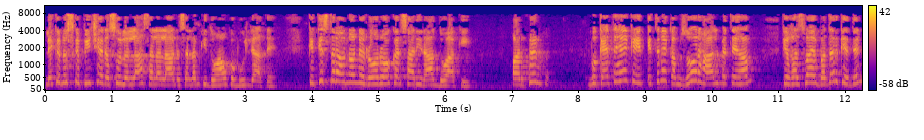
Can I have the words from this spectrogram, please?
لیکن اس کے پیچھے رسول اللہ صلی اللہ علیہ وسلم کی دعاؤں کو بھول جاتے ہیں کہ کس طرح انہوں نے رو رو کر ساری رات دعا کی۔ اور پھر وہ کہتے ہیں کہ اتنے کمزور حال میں تھے ہم کہ غزوہ بدر کے دن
